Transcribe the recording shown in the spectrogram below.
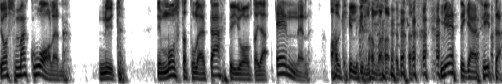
Jos mä kuolen nyt, niin musta tulee tähtijuontaja ennen Aki. Miettikää sitä.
